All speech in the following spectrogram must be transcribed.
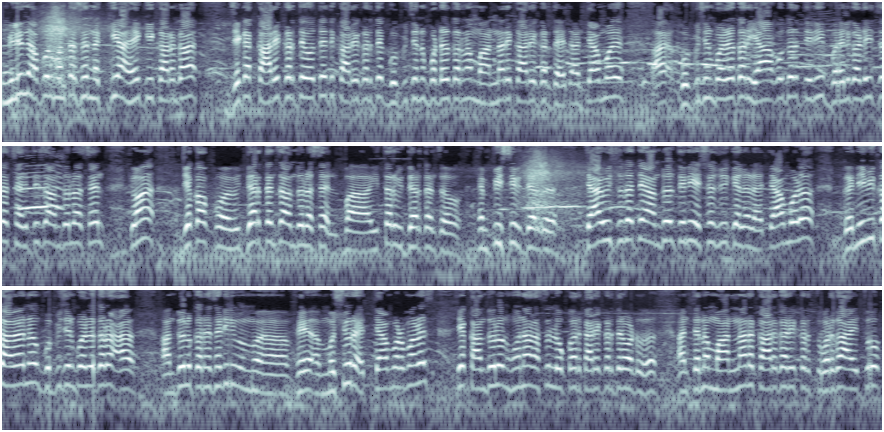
मिलिंद आपण म्हणता असं नक्की आहे की कारण का जे काय कार्यकर्ते होते ते कार्यकर्ते गोपीचंद पडळकरांना मानणारे कार्यकर्ते आहेत. आणि त्यामुळे गोपीचंद पडळकर या अगोदर त्यांनी बैलगाडीचं शर्यतीचं आंदोलन असेल किंवा जे का विद्यार्थ्यांचं आंदोलन असेल इतर विद्यार्थ्यांचं एम पी सी विद्यार्थी त्यावेळी सुद्धा ते आंदोलन त्यांनी यशस्वी केलेलं आहे. त्यामुळं गनिमी काव्यानं गोपीचंद पडळकर आंदोलन करण्यासाठी म- फे- मशहूर आहेत. त्याप्रमाणेच एक आंदोलन होणार असं लोक कार्यकर्त्याला वाटत. होतं आणि त्यांना मानणारा कार्यकर्ते वर्ग आहे तो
